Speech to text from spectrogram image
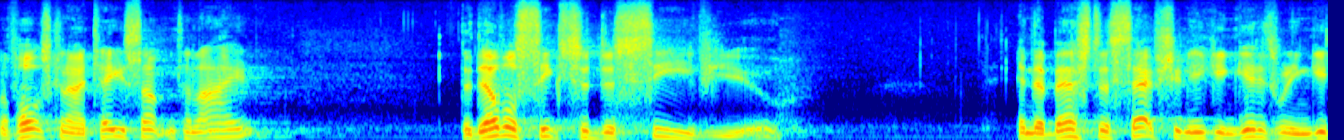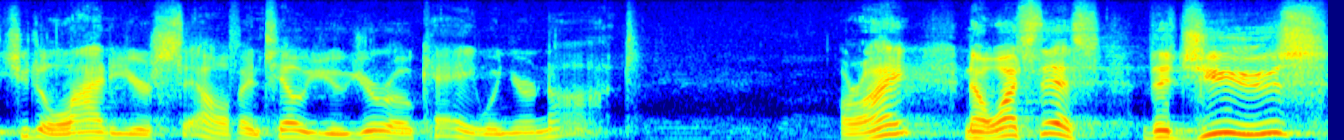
Now, folks, can I tell you something tonight? The devil seeks to deceive you. And the best deception he can get is when he can get you to lie to yourself and tell you you're okay when you're not. All right? Now, watch this. The Jews,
